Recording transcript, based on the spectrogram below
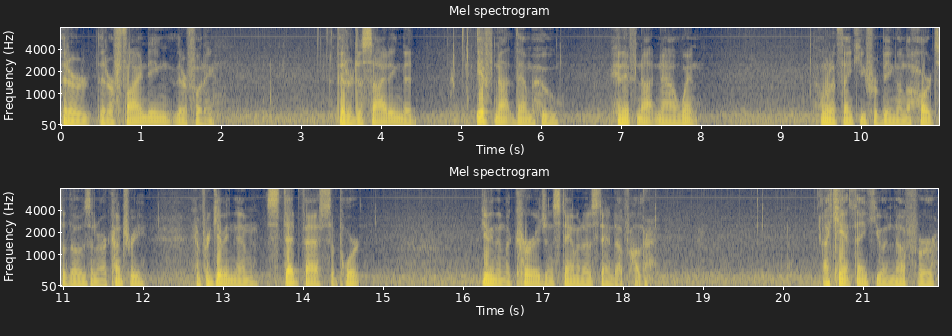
that are that are finding their footing, that are deciding that if not them, who, and if not now, when. I want to thank you for being on the hearts of those in our country and for giving them steadfast support, giving them the courage and stamina to stand up, Father. I can't thank you enough for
